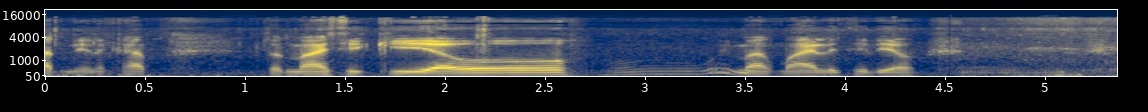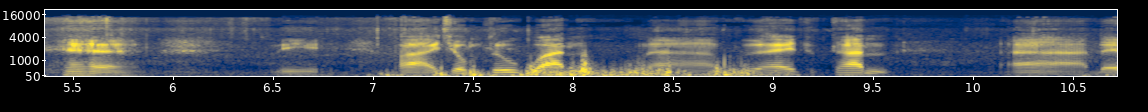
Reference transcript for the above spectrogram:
ตินี่นะครับ ต้นไม้สีเขียวโอ้ยมากมายเลยทีเดียว นี่พาชมทุกวันนะเพื่อให้ทุกท่านได้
